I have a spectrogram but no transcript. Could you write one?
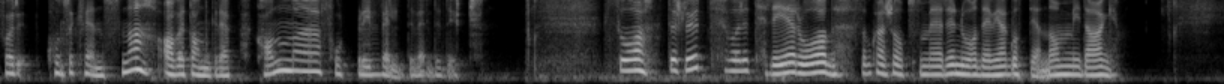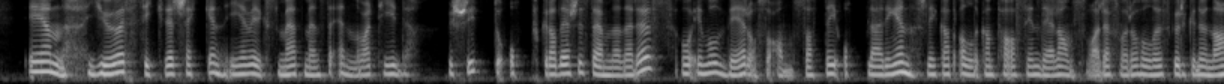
For konsekvensene av et angrep kan eh, fort bli veldig, veldig dyrt. Så til slutt våre tre råd som kanskje oppsummerer noe av det vi har gått gjennom i dag. 1. Gjør sikkerhetssjekken i en virksomhet mens det ennå er tid. Beskytt og oppgrader systemene deres, og involver også ansatte i opplæringen, slik at alle kan ta sin del av ansvaret for å holde skurkene unna.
